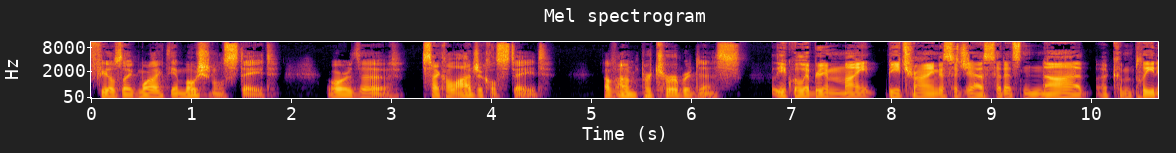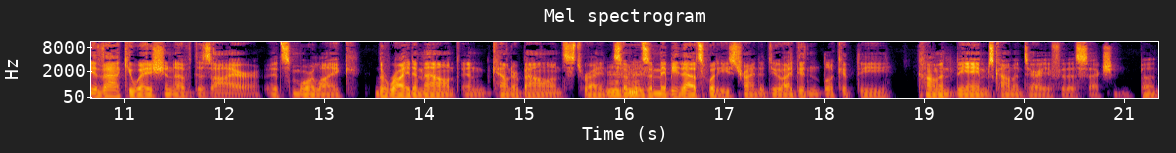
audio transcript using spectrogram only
feels like more like the emotional state or the psychological state of unperturbedness equilibrium might be trying to suggest that it's not a complete evacuation of desire. It's more like the right amount and counterbalanced, right? Mm-hmm. So, so maybe that's what he's trying to do. I didn't look at the comment, the Ames commentary for this section, but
